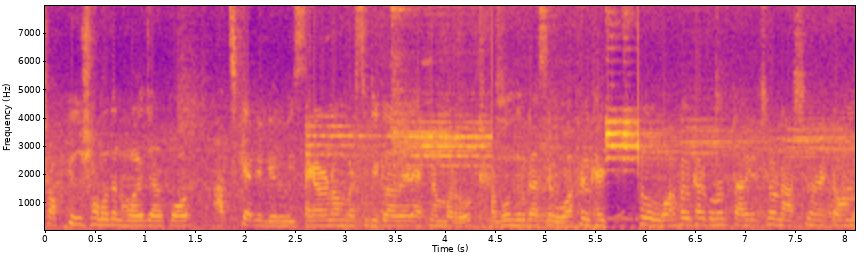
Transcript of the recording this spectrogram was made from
সব কিছু সমাধান হয়ে যাওয়ার পর আজকে আমি বের হয়েছি। এগারো নম্বর সিটি ক্লাবের এক নম্বর রোড আর বন্ধুর কাছে ওয়াফেল খাইছে। আসলে ওয়াফেল খাওয়ার কোনো টার্গেট ছিল না আসছিলাম একটা অন্য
